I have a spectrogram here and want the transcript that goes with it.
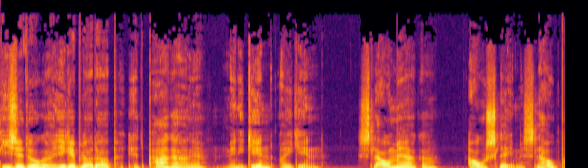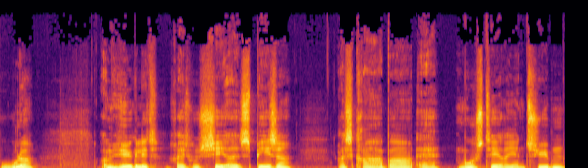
Disse dukker ikke blot op et par gange, men igen og igen. Slagmærker, afslag med slagbuler, omhyggeligt reducerede spidser og skrabere af musterian-typen,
